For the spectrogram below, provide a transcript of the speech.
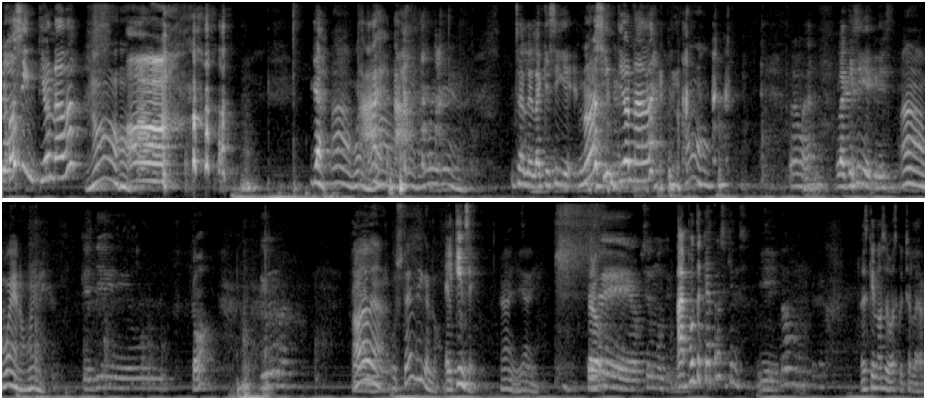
¿No sintió nada? No. Oh. Ya. Ah, bueno, ah, ah, ah. muy bien. Chale, la que sigue. ¿No sintió nada? no. La que sigue, Chris. Ah, bueno, muy bien. Que di un. ¿Cómo? Un. Ahora usted dígalo. El 15. Ay, ay. Pero- Es opción múltiple. Ah, ponte aquí atrás si quieres. Y- No, Es que no se va a escuchar la,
